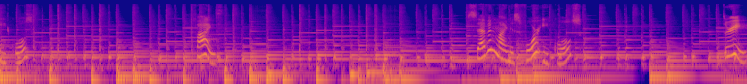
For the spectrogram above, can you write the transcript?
equals 5. 7 minus 4 equals 3.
